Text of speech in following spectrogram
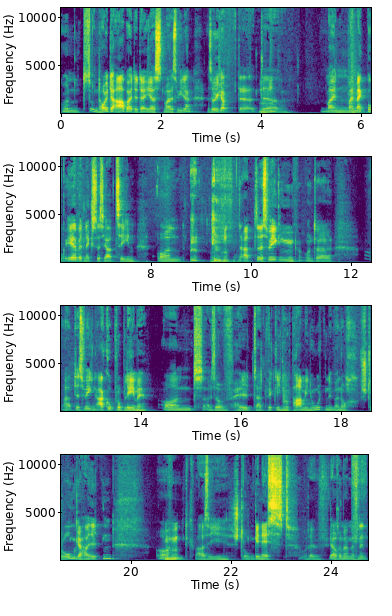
und, und heute arbeitet er erstmals wieder. Also ich habe der, der mhm. Mein, mein MacBook Air wird nächstes Jahr 10 und mhm. hat deswegen unter hat deswegen Akkuprobleme und also hält hat wirklich nur ein paar Minuten immer noch Strom gehalten und mhm. quasi Strom genässt oder wie auch immer man es nennt.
